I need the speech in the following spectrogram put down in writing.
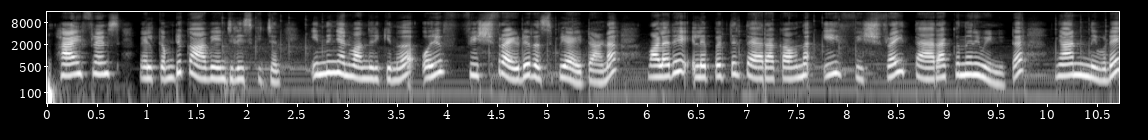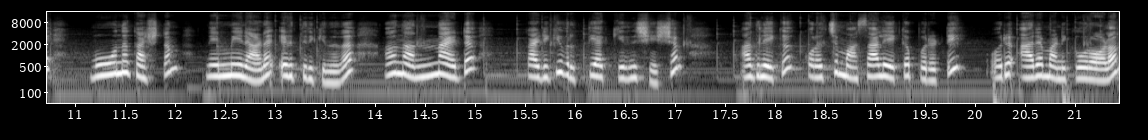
Hi friends welcome to Kavyanjali's kitchen. ഇന്ന് ഞാൻ വന്നിരിക്കുന്നത് ഒരു ഫിഷ് ഫ്രൈയുടെ റെസിപ്പി ആയിട്ടാണ്. വളരെ എളുപ്പത്തിൽ തയ്യാറാക്കാവുന്ന ഈ ഫിഷ് ഫ്രൈ തയ്യാറാക്കുന്നതിന് വേണ്ടിയിട്ട് ഞാൻ ഇന്നിവിടെ മൂന്ന് കഷ്ണം നെമ്മീനാണ് എടുത്തിരിക്കുന്നത്. അത് നന്നായിട്ട് കഴുകി വൃത്തിയാക്കിയതിന് ശേഷം അതിലേക്ക് കുറച്ച് മസാലയൊക്കെ പുരട്ടി ഒരു അരമണിക്കൂറോളം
